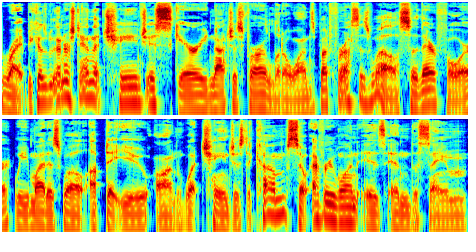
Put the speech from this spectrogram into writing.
Right, because we understand that change is scary, not just for our little ones, but for us as well. So, therefore, we might as well update you on what change is to come so everyone is in the same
